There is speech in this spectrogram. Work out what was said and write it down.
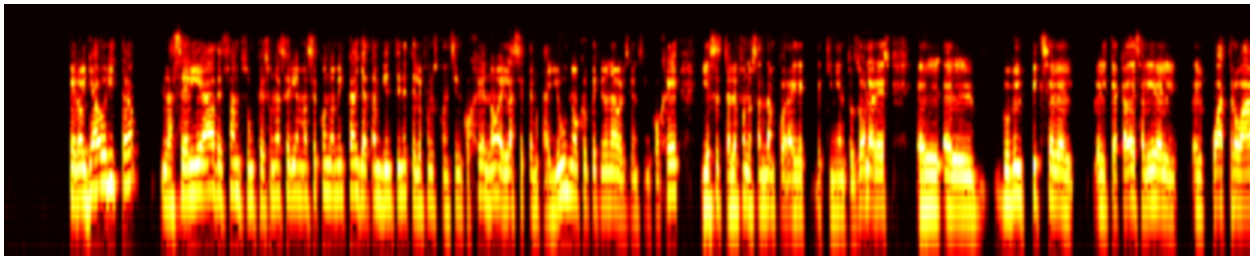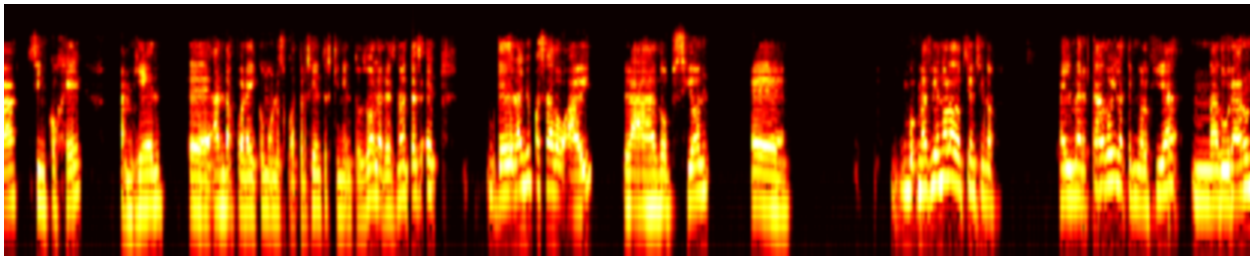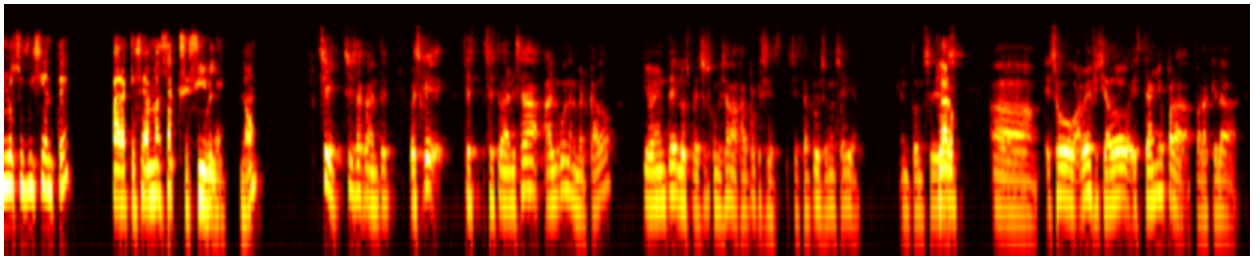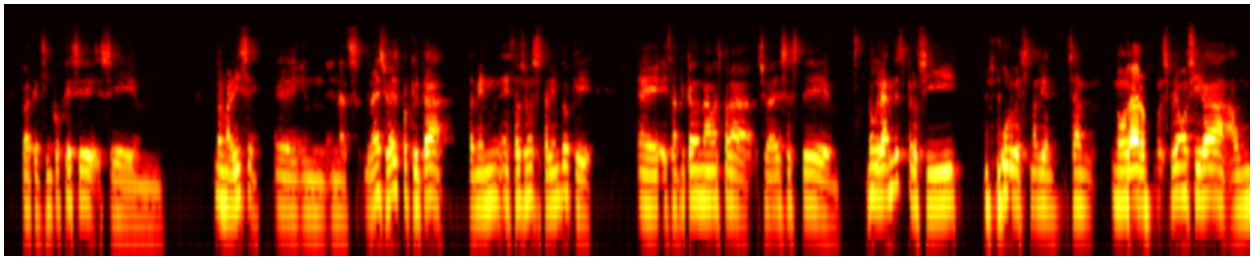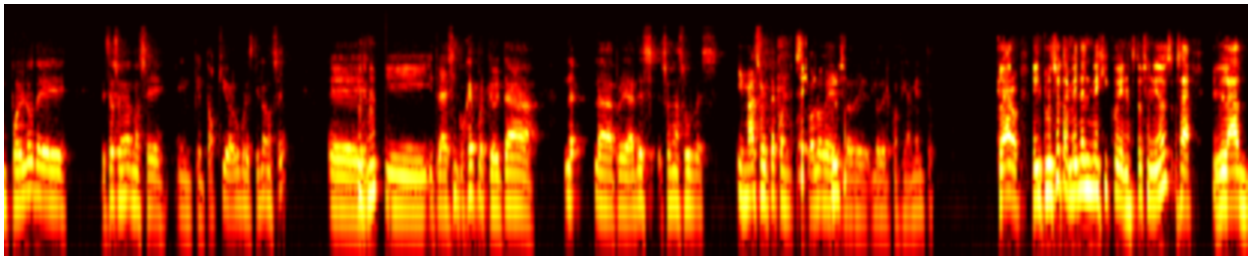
pero ya ahorita la serie A de Samsung, que es una serie más económica, ya también tiene teléfonos con 5G, ¿no? El A71 creo que tiene una versión 5G y esos teléfonos andan por ahí de, 500 dólares. El, Google Pixel, el, que acaba de salir, el, el 4A 5G, también eh, anda por ahí como los 400, 500 dólares, ¿no? Entonces, eh, desde el año pasado a hoy, la adopción, eh, más bien no la adopción, sino el mercado y la tecnología maduraron lo suficiente para que sea más accesible, ¿no? Sí, sí, exactamente. Es que se, se analiza algo en el mercado y obviamente los precios comienzan a bajar porque se, se está produciendo en serie. Entonces, claro. Ah, eso ha beneficiado este año para, para, que, la, para que el 5G se, se mm, normalice eh, en, en, las grandes ciudades, porque ahorita también en Estados Unidos se está viendo que eh, está aplicando nada más para ciudades este, no grandes, pero sí urbes, más bien. O sea, no, claro. no esperemos ir a, a un pueblo de, de, Estados Unidos, no sé, en Kentucky o algo por el estilo, no sé, eh, y, y, traer 5G, porque ahorita la, la prioridad es zonas urbes. Y más ahorita con, todo lo, de, lo, del confinamiento. Claro, incluso también en México y en Estados Unidos, o sea, la,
